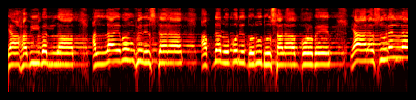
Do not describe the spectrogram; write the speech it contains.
ইয়া হাবিবাল্লাহ, আল্লাহ এবং ফেরেশতারা আপনার উপরে দরুদ ও সালাম পড়বে। ইয়া রাসূলুল্লাহ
